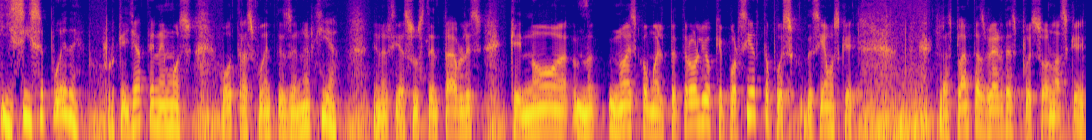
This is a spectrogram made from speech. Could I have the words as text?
Y sí se puede, porque ya tenemos otras fuentes de energía, energías sustentables que no, no, es como el petróleo, que por cierto, pues decíamos que las plantas verdes pues son las que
